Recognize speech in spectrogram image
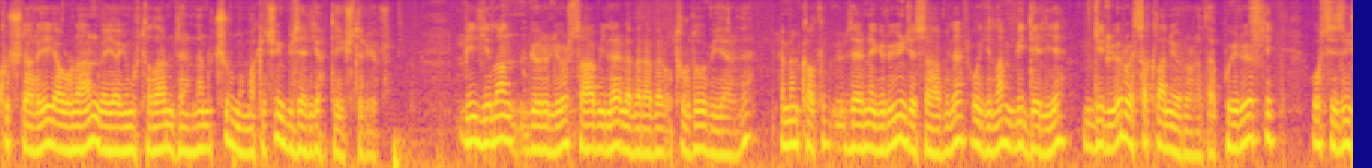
kuşları yavruların veya yumurtaların üzerinden uçurmamak için güzergah değiştiriyor. Bir yılan görülüyor sahabilerle beraber oturduğu bir yerde. Hemen kalkıp üzerine yürüyünce sahabiler o yılan bir deliğe giriyor ve saklanıyor orada. Buyuruyor ki o sizin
